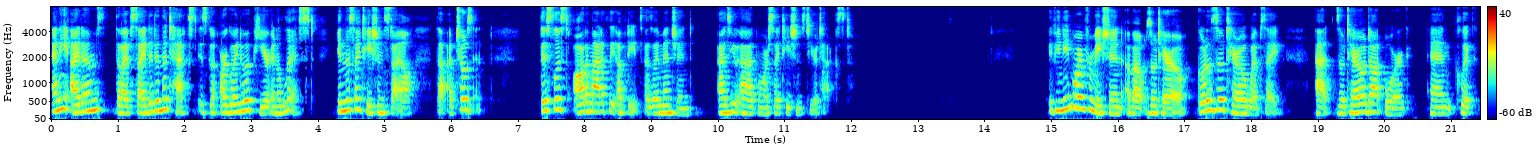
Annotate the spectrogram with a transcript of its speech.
Any items that I've cited in the text is go are going to appear in a list in the citation style that I've chosen. This list automatically updates, as I mentioned, as you add more citations to your text. If you need more information about Zotero, go to the Zotero website at zotero.org and click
